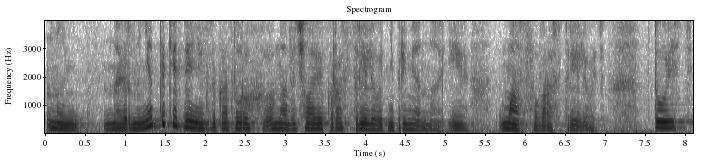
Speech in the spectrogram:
ну, наверное, нет таких денег, за которых надо человека расстреливать непременно и массово расстреливать. То есть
